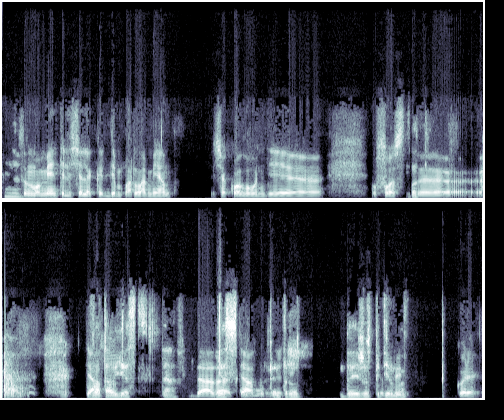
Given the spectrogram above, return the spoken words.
Da. Sunt momentele cele că- din Parlament, deci acolo unde uh, au fost Vot. uh, Votau yes, da. da, da, yes teatru. pentru Deci, de jos pe Dilma. corect.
